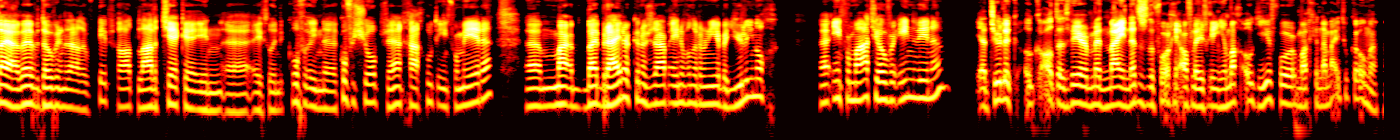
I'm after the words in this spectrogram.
nou ja, we hebben het over inderdaad over tips gehad. Laat checken in uh, eventueel in de, koffie, in de coffeeshops. Hè. Ga goed informeren. Uh, maar bij Breider kunnen ze daar op een of andere manier bij jullie nog uh, informatie over inwinnen? Ja, tuurlijk. Ook altijd weer met mij, net als de vorige aflevering. Je mag ook hiervoor mag je naar mij toe komen.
